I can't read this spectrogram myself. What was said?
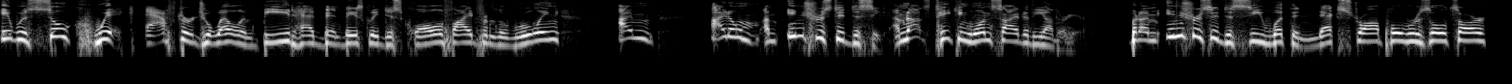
it was so quick after Joel Embiid had been basically disqualified from the ruling. I'm I don't I'm interested to see. I'm not taking one side or the other here. But I'm interested to see what the next straw poll results are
